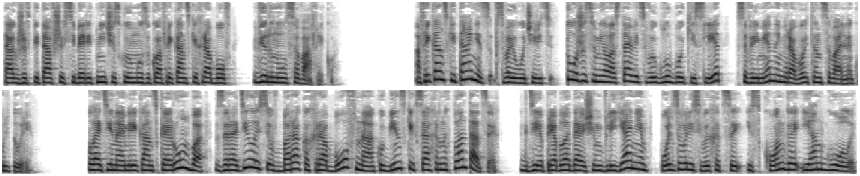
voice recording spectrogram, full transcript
также впитавший в себя ритмическую музыку африканских рабов, вернулся в Африку. Африканский танец, в свою очередь, тоже сумел оставить свой глубокий след в современной мировой танцевальной культуре. Латиноамериканская румба зародилась в бараках рабов на кубинских сахарных плантациях, где преобладающим влиянием пользовались выходцы из Конго и Анголы,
